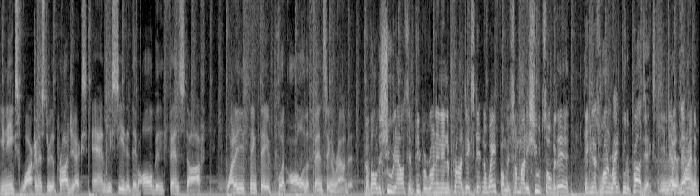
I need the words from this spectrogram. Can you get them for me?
Unique's walking us through the projects, and we see that they've all been fenced off. Why do you think they put all of the fencing around it? Because all the shootouts and people running in the projects getting away from it. If somebody shoots over there, they can just run right through the projects. You never But now- find them.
